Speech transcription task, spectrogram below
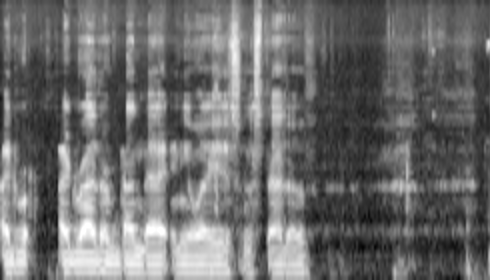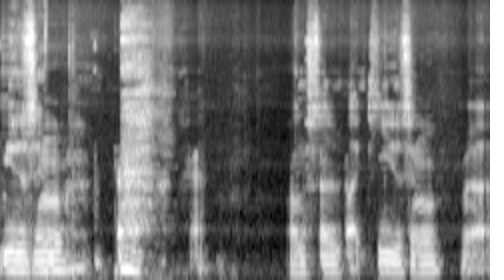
I'd I'd rather have done that anyways instead of using instead of like using uh,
